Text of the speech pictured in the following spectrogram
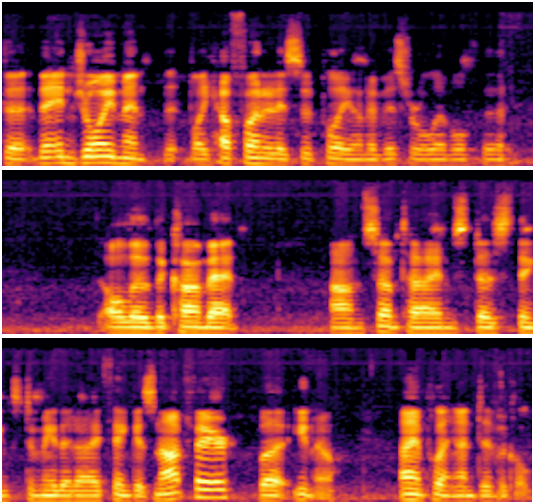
the the enjoyment that like how fun it is to play on a visceral level the although the combat um, sometimes does things to me that I think is not fair but you know I am playing on difficult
